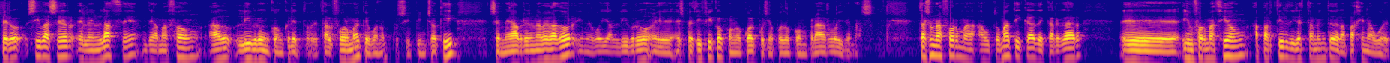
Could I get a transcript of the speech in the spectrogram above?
pero sí va a ser el enlace de Amazon al libro en concreto, de tal forma que, bueno, pues si pincho aquí, se me abre el navegador y me voy al libro eh, específico, con lo cual pues ya puedo comprarlo y demás. Esta es una forma automática de cargar eh, información a partir directamente de la página web.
